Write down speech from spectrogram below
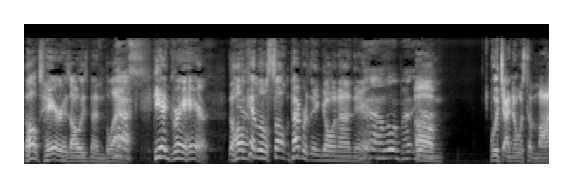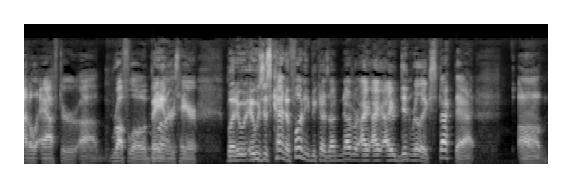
the Hulk's hair has always been black. Yes. He had gray hair. The Hulk Yeah. had a little salt and pepper thing going on there. Yeah, a little bit. Yeah. Um, which I know was to model after uh, Ruffalo Banner's hair, but it, it was just kind of funny because I've never, I, I, I didn't really expect that. Um,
